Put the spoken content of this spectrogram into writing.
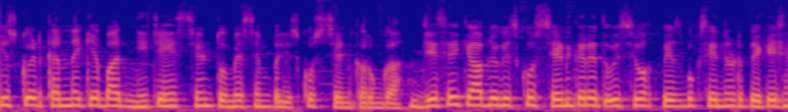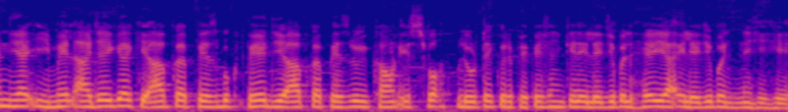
इसको ऐड करने के बाद नीचे है सेंड तो मैं सिंपल इसको सेंड करूँगा। जैसे कि आप लोग इसको सेंड करें तो इस वक्त फेसबुक से नोटिफिकेशन या ईमेल आ जाएगा कि आपका फेसबुक पेज या आपका फेसबुक अकाउंट इस वक्त ब्लूटेक वेरिफिकेशन के लिए एलिजिबल है या एलिजिबल नहीं है।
